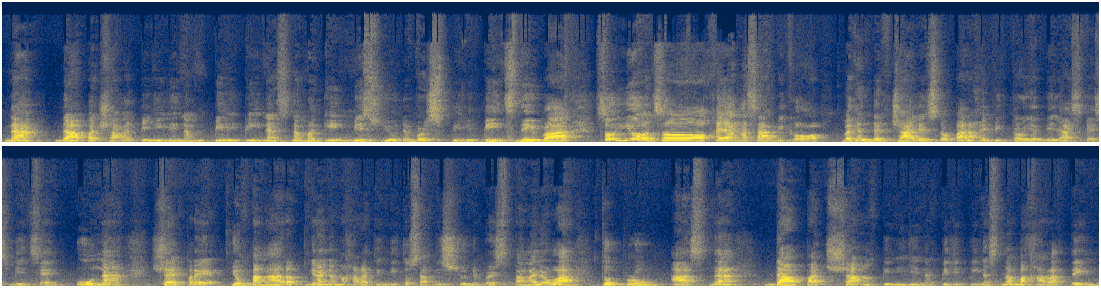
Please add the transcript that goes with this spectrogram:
na dapat siya ang pinili ng Pilipinas na maging Miss Universe Philippines. Di ba? So, yun. So, kaya nga sabi ko, magandang challenge to para kay Victoria Velasquez Vincent. Una, syempre, yung pangarap niya na makarating dito sa Miss Universe. Pangalawa, to prove us na dapat siya ang pinili ng Pilipinas na makarating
